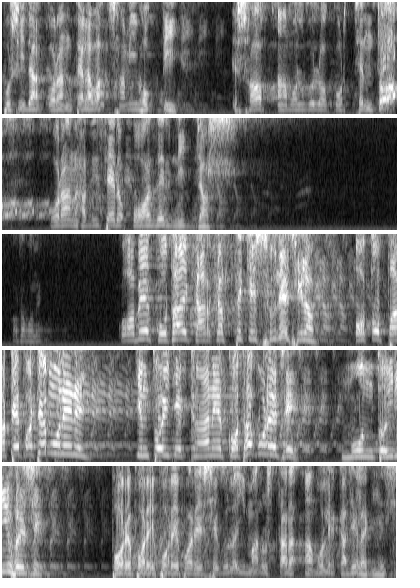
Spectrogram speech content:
পুশিদা, কোরআন তেলাবাদ স্বামী ভক্তি সব আমলগুলো করছেন তো কোরআন হাদিসের ওয়াজের নির্যাস। কথা বলেন। কবে, কোথায়, কার কাছ থেকে শুনেছিলাম? অত পাটে পাটে মনে নেই। কিন্তু ওই যে কানে কথা পড়েছে, মন তৈরি হয়েছে। পরে পরে পরে পরে সেগুলোই মানুষ তার আমলে কাজে লাগিয়েছে।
